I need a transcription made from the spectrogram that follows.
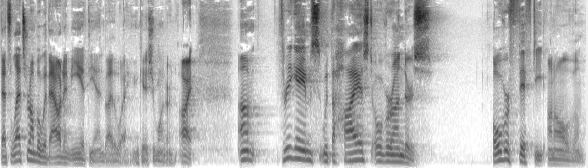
That's Let's Rumble without an E at the end, by the way, in case you're wondering. All right. Um, three games with the highest over unders over 50 on all of them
